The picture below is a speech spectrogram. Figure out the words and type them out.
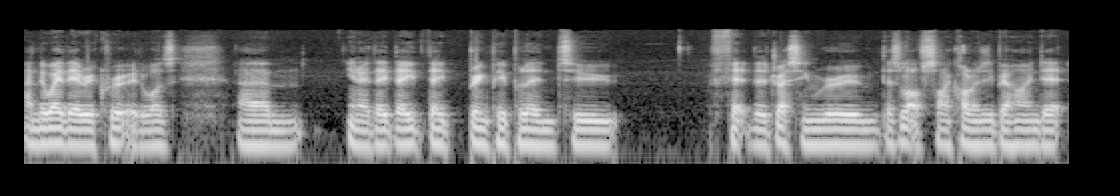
and the way they recruited was, um, you know, they, they they bring people in to fit the dressing room. There's a lot of psychology behind it,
